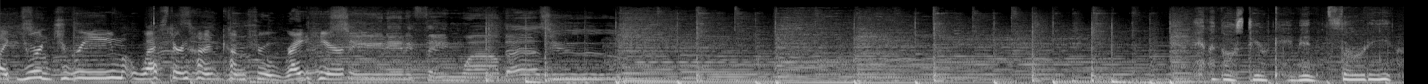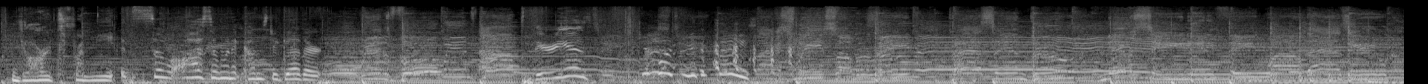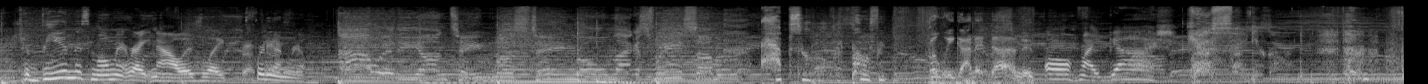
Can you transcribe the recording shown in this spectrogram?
like your dream Western hunt come true right here. Seen anything wild as you. Even those deer came in 30 yards from me. It's so awesome when it comes together. When the blowing up There he is. You're punching me in the face. To be in this moment right now is like pretty unreal. Now we're the young tame Mustang like a sweet summer. Absolutely perfect. But we got it done. Oh my gosh. Yes, thank you, God.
